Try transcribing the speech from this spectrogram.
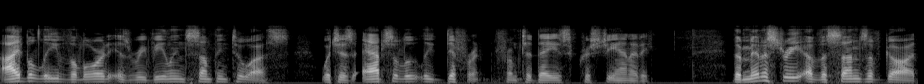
I believe the Lord is revealing something to us which is absolutely different from today's Christianity. The ministry of the sons of God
